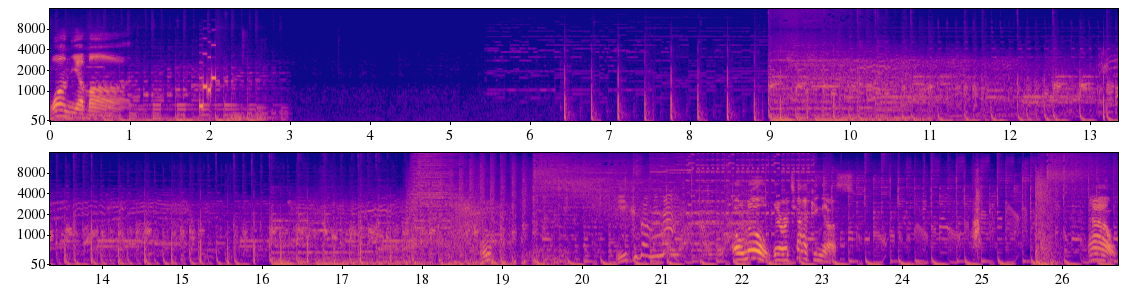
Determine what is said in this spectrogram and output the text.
Wanyamon. Oh no, they're attacking us! Ow!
